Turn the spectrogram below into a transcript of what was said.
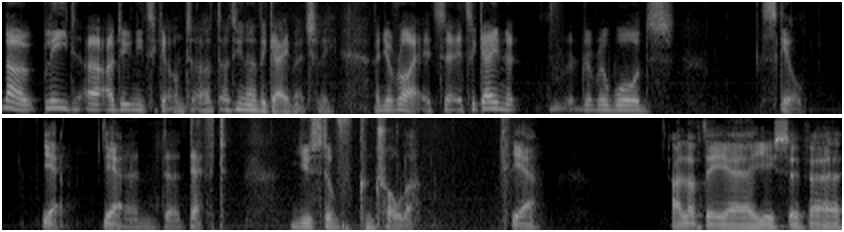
no, bleed. Uh, I do need to get onto. I, I do know the game actually, and you're right. It's a, it's a game that, that rewards skill. Yeah, yeah, and uh, deft use of controller. Yeah, I love the uh, use of. Uh,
